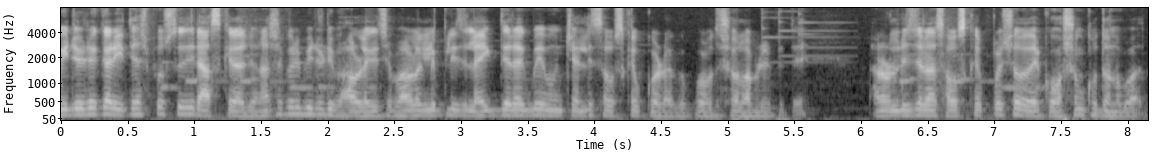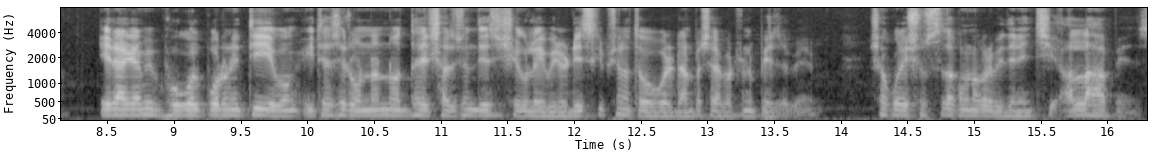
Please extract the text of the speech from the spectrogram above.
ভিডিও রেখার ইতিহাস প্রস্তুতির আজকের আয়োজন। আশা করি ভিডিওটি ভালো লেগেছে। ভালো লাগলে প্লিজ লাইক দিয়ে রাখবে এবং চ্যানেলটি সাবস্ক্রাইব করে রাখবে। পরবর্তী সব আপডেট পেতে। আর অলরেডি যারা সাবস্ক্রাইব করেছে, তাদেরকে অসংখ্য ধন্যবাদ। এর আগে আমি ভূগোল পরিণতি এবং ইতিহাসের অন্যান্য অধ্যায়ের সাজেশন দিয়েছি, সেগুলো এই ভিডিও ডিসক্রিপশন অথবা ডান পাশে বাটনে পেয়ে যাবে। সকলে সুস্থতা কামনা করে বিদায় নিচ্ছি। আল্লাহ হাফেজ।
